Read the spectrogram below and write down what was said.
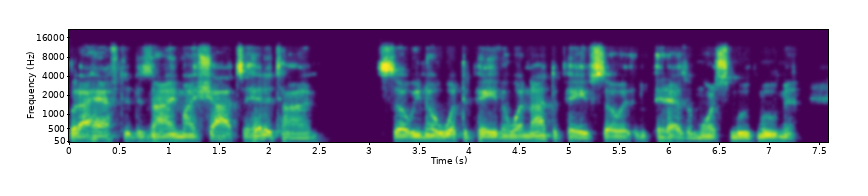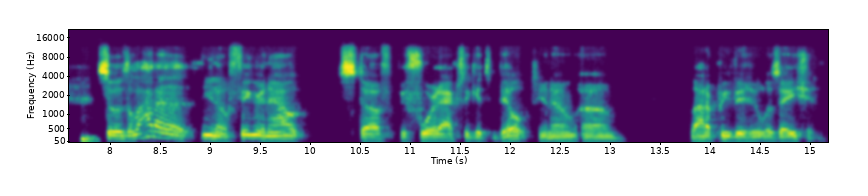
But I have to design my shots ahead of time so we know what to pave and what not to pave so it, it has a more smooth movement. So there's a lot of, you know, figuring out stuff before it actually gets built, you know, um, a lot of pre-visualization,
